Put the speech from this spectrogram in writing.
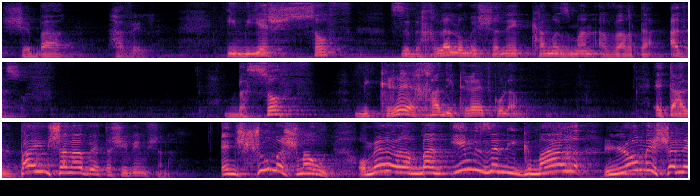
שבא הבל. אם יש סוף, זה בכלל לא משנה כמה זמן עברת עד הסוף. בסוף, מקרה אחד יקרה את כולם. את האלפיים שנה ואת השבעים שנה. אין שום משמעות. אומר הרמב"ן, אם זה נגמר, לא משנה,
